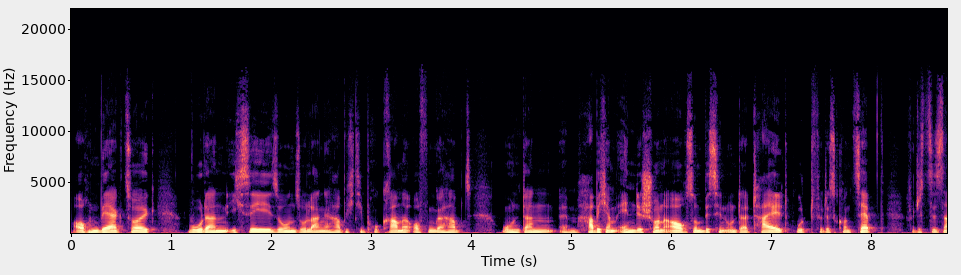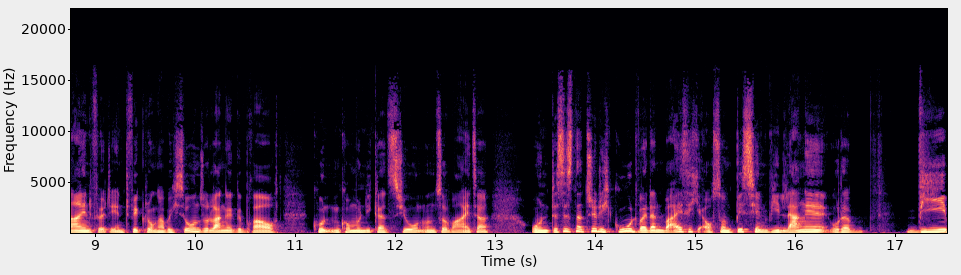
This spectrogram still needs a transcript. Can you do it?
auch ein Werkzeug, wo dann ich sehe, so und so lange habe ich die Programme offen gehabt und dann ähm, habe ich am Ende schon auch so ein bisschen unterteilt, gut, für das Konzept, für das Design, für die Entwicklung habe ich so und so lange gebraucht, Kundenkommunikation und so weiter. Und das ist natürlich gut, weil dann weiß ich auch so ein bisschen, wie lange oder wie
